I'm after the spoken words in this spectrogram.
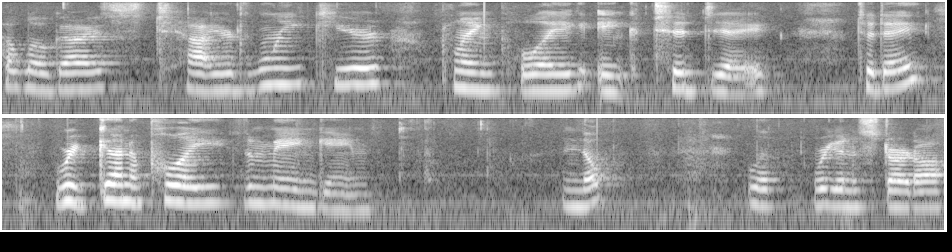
Hello guys, Tired Link here, playing Plague Inc. today. Today, we're gonna play the main game. Nope. Let, we're gonna start off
